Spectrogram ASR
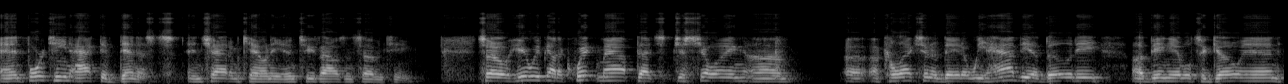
and 14 active dentists in Chatham County in 2017. So here we've got a quick map that's just showing um, a, a collection of data. We have the ability of being able to go in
